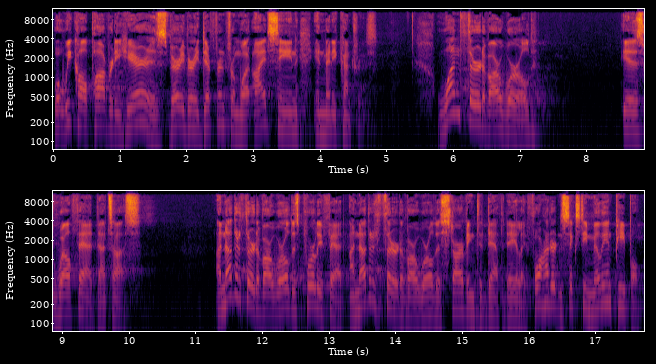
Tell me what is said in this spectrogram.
What we call poverty here is very, very different from what I've seen in many countries. One third of our world is well fed, that's us. Another third of our world is poorly fed. Another third of our world is starving to death daily. 460 million people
